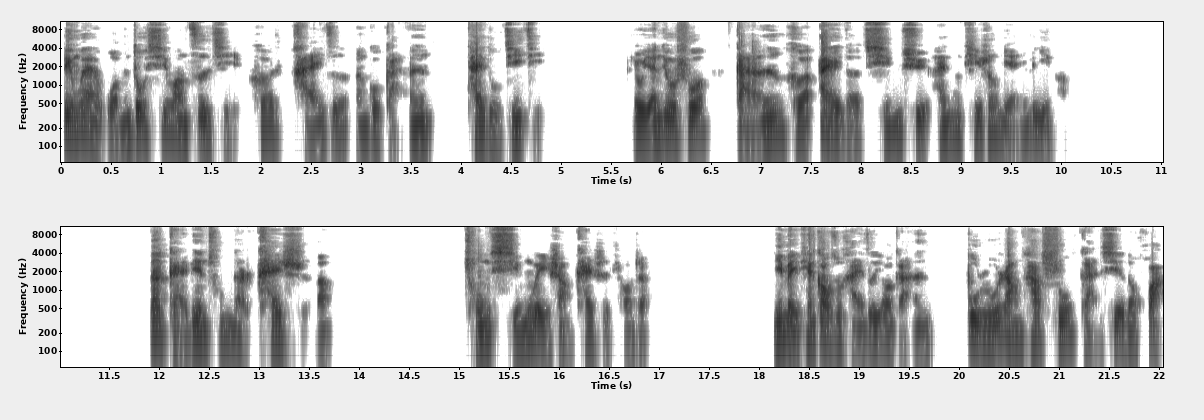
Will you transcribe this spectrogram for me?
另外，我们都希望自己和孩子能够感恩，态度积极。有研究说，感恩和爱的情绪还能提升免疫力呢。那改变从哪儿开始呢？从行为上开始调整。你每天告诉孩子要感恩，不如让他说感谢的话。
